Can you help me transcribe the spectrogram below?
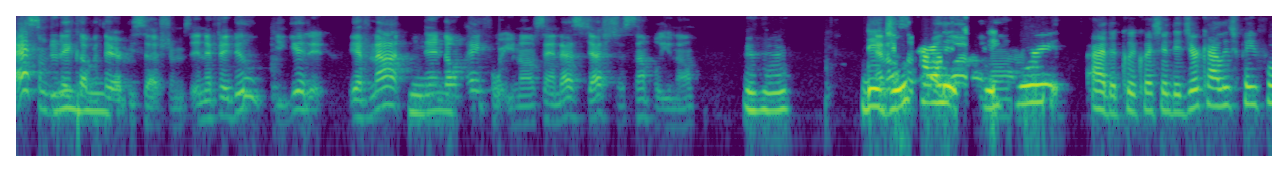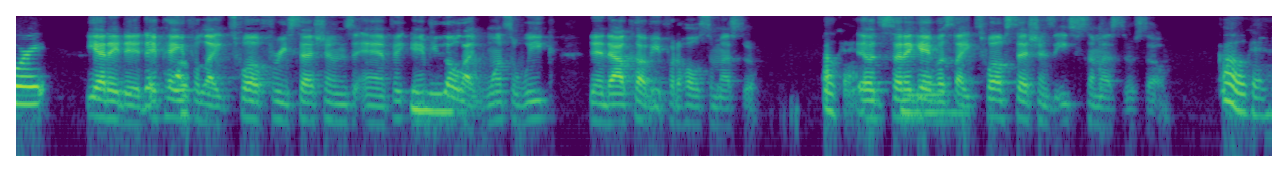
Ask them, do they cover Mhm. therapy sessions? And if they do, you get it. If not, then don't pay for it. You know what I'm saying? That's that's just simple, you know. hmm did And your also college of, pay um, for it i had a quick question did your college pay for it Yeah, they did. They paid for like 12 free sessions. And if, if you go like once a week, then that'll cover you for the whole semester. okay It was- so they gave us Mhm. like 12 sessions each semester. So oh okay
